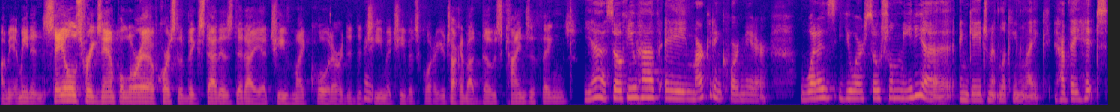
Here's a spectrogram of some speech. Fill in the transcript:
I mean, I mean, in sales, for example, Laura, of course, the big stat is did I achieve my quota, or did the right. team achieve its quota? You're talking about those kinds of things. Yeah. So if you have a marketing coordinator, what is your social media engagement looking like? Have they hit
